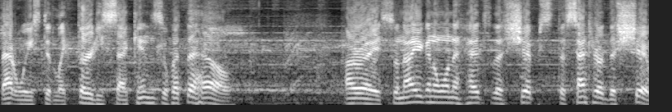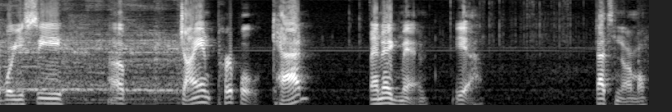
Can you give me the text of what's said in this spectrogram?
That wasted like 30 seconds. What the hell? All right, so now you're gonna want to head to the ship's, the center of the ship, where you see a giant purple cat and Eggman. Yeah, that's normal.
